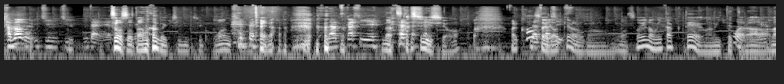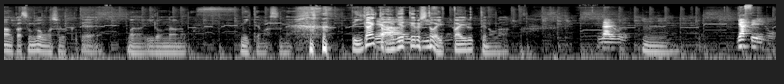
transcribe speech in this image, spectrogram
卵一日みたいなやつ、そうそう卵1日5万個みたいな。懐かしい。懐かしいでしょ。あれ関西だけなのかな？まあ、そういうの見たくて、まあ、見てたら、ね。なんかすごい面白くて。まあいろんなの見てますね。で意外と上げてる人がいっぱいいるってのが。なるほど。うん。野生の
